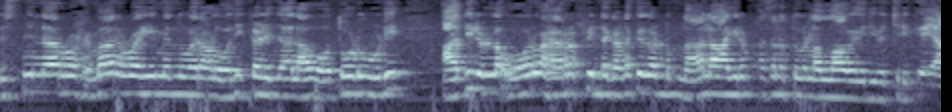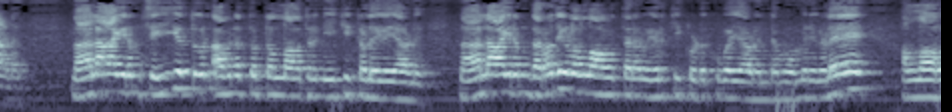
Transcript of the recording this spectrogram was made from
ബിസ്മില്ലാ റഹ്മാൻ റഹീം എന്ന് ഒരാൾ ഓതിക്കഴിഞ്ഞാൽ ആ ഓത്തോടുകൂടി അതിലുള്ള ഓരോ ഹെറഫിന്റെ കണക്ക് കണ്ടും നാലായിരം ഹസനത്തുകൾ അള്ളാഹു എഴുതി വെച്ചിരിക്കുകയാണ്. നാലായിരം ചെയ്യത്തുകൾ അവനെ തൊട്ട് അള്ളാഹുത്തര നീക്കിക്കളയുകയാണ്. നാലായിരം ദറജകൾ അള്ളാഹുത്തര ഉയർത്തി കൊടുക്കുകയാണ് എന്റെ മോമിനുകളെ അള്ളാഹു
